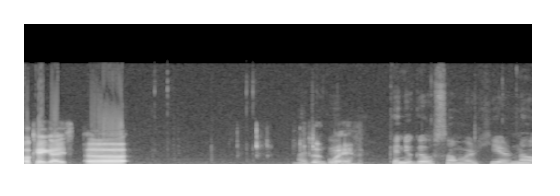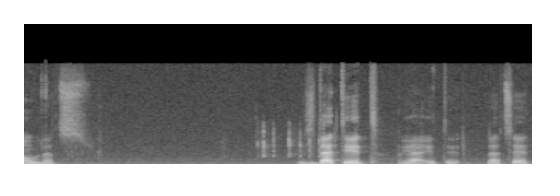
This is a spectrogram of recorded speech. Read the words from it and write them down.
Okay, guys. Uh, I don't it. Can you go somewhere here? No, that's... Is that it? Yeah, it is. That's it.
